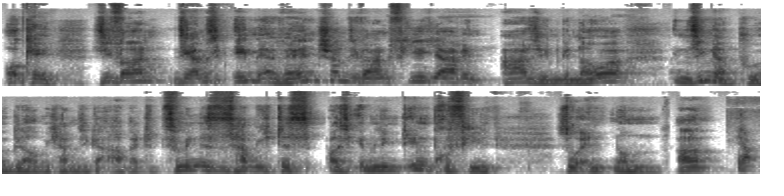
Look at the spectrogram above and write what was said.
Okay, Sie waren, Sie haben es eben erwähnt schon, Sie waren vier Jahre in Asien, genauer in Singapur, glaube ich, haben Sie gearbeitet. Zumindest habe ich das aus Ihrem LinkedIn-Profil so entnommen. Aber ja.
